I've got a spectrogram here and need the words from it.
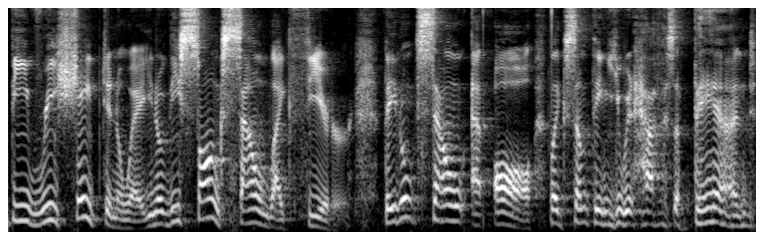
be reshaped in a way. You know, these songs sound like theater. They don't sound at all like something you would have as a band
